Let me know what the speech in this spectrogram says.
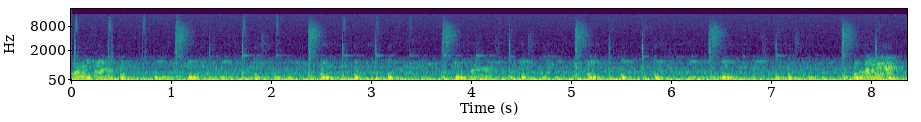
golden cord. Wala.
